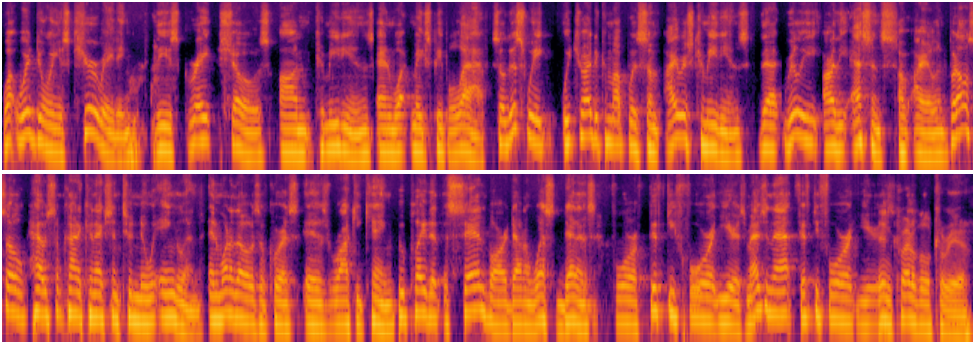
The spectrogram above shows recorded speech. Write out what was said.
What we're doing is curating these great shows on comedians and what makes people laugh. So this week, we tried to come up with some Irish comedians that really are the essence of Ireland, but also have some kind of connection to New England. And one of those, of course, is Rocky King, who played at the Sandbar down in West Dennis for 54 years. Imagine that 54 years. Incredible career.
